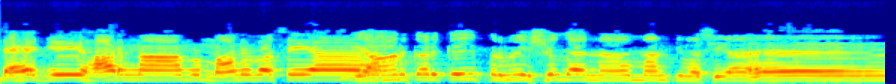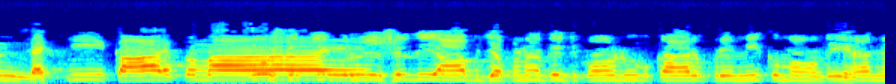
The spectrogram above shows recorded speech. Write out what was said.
ਸਹਜੇ ਹਰ ਨਾਮ ਮਨ ਵਸਿਆ। ਗਿਆਨ ਕਰਕੇ ਹੀ ਪਰਮੇਸ਼ਰ ਦਾ ਨਾਮ ਮਨ ਚ ਵਸਿਆ ਹੈ। ਸੱਚੀ ਕਾਰ ਉਹ ਸੱਚੇ ਪਰਮੇਸ਼ਰ ਦੀ ਆਪ ਜਪਣਾ ਤੇ ਜਪਾਉਣ ਰੂਪ ਕਾਰ ਪ੍ਰੇਮੀ ਕਮਾਉਂਦੇ ਹਨ।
